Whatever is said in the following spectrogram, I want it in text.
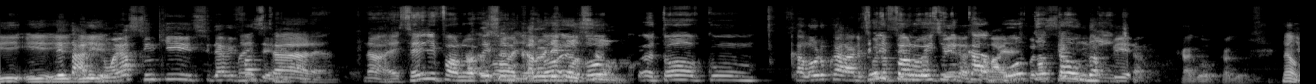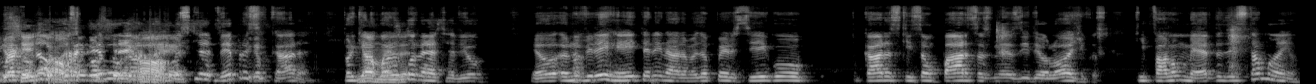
E, e, Detalhe, e- não é assim que se deve Mas, fazer. né? cara, não, é- se ele falou. Um olha, calor eu de tô- eu emoção. tô- Eu tô com. Calor do caralho. Se ele falou isso, ele cagou totalmente. Cagou, cagou. Não, E sei, um- não, Eu vou, eu vou escrever pra esse cara. Porque Não, agora eu tô é- nessa, viu? Eu, eu não virei hater nem nada, mas eu persigo caras que são parças meus ideológicos que falam merda desse tamanho.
